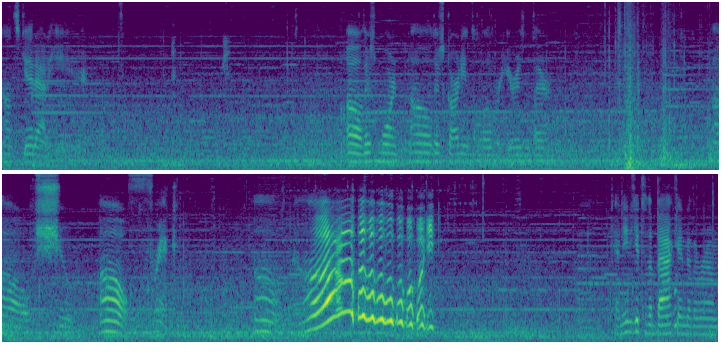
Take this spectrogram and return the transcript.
Now let's get out of here. Oh, there's more. Oh, there's guardians all over here, isn't there? Oh, shoot. Oh, frick. Oh, no. I need to get to the back end of the room.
